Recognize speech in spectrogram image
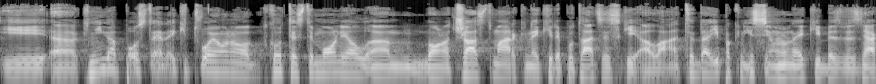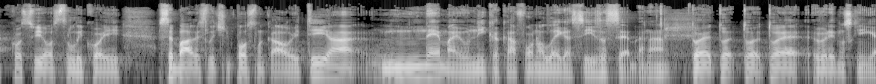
I knjiga postaje neki tvoj ono, ko testimonial, um, ono, trust mark, neki reputacijski alat, da ipak nisi ono neki bezveznjak ko svi ostali koji se bave sličnim poslom kao i ti, a nemaju nikakav ono legacy iza sebe. Na? To, je, to, to, je- to je vrijednost knjige.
